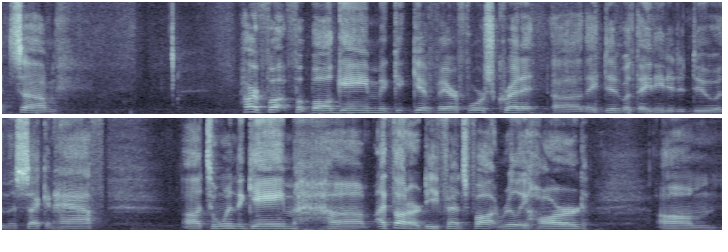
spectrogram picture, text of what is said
it's um, hard fought football game. Give Air Force credit; uh, they did what they needed to do in the second half uh, to win the game. Uh, I thought our defense fought really hard. Um,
